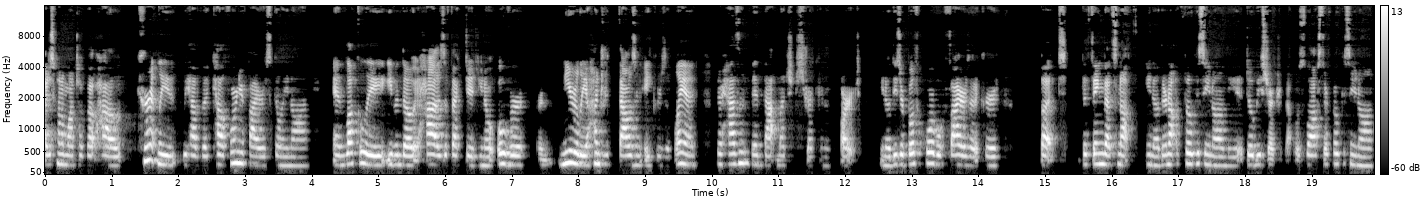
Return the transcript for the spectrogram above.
I just kind of want to talk about how currently we have the California fires going on, and luckily, even though it has affected you know over or nearly hundred thousand acres of land, there hasn't been that much destruction of art. You know, these are both horrible fires that occurred, but the thing that's not, you know, they're not focusing on the adobe structure that was lost. They're focusing on,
